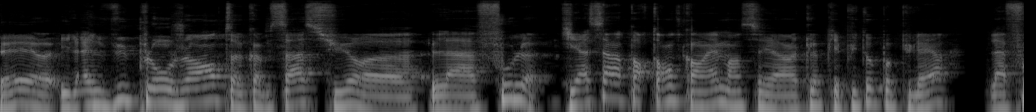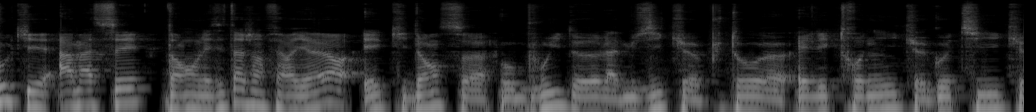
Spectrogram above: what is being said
et euh, il a une vue plongeante comme ça sur euh, la foule qui est assez importante quand même. hein. C'est un club qui est plutôt populaire. La foule qui est amassée dans les étages inférieurs et qui danse euh, au bruit de la musique plutôt électronique, gothique,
